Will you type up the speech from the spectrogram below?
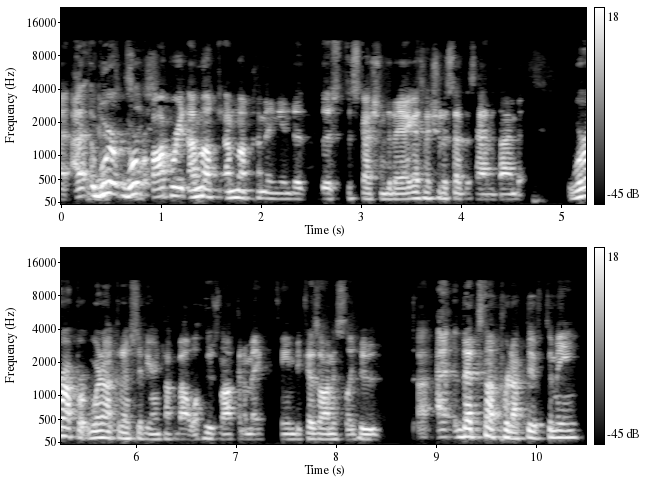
I, I, we're we're operating. I'm not. I'm not coming into this discussion today. I guess I should have said this ahead of time, but we're oper- we're not going to sit here and talk about well who's not going to make the team because honestly, who uh, I, that's not productive to me.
